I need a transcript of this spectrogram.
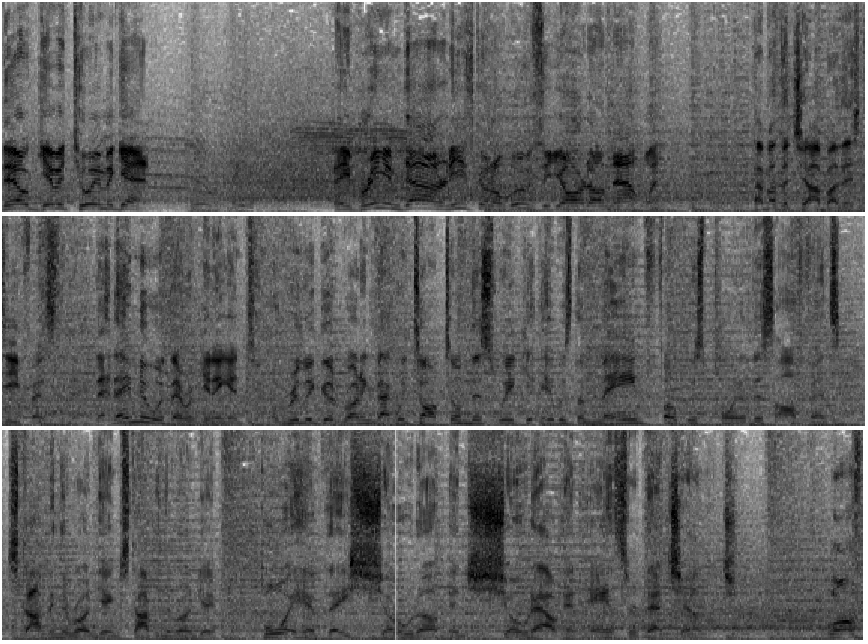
They'll give it to him again. They bring him down, and he's going to lose a yard on that one. How about the job by this defense today? They, knew what they were getting into. A really good running back. We talked to him this week. It, was the main focus point of this offense, stopping the run game, stopping the run game. Boy, have they showed up and showed out and answered that challenge. Lost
